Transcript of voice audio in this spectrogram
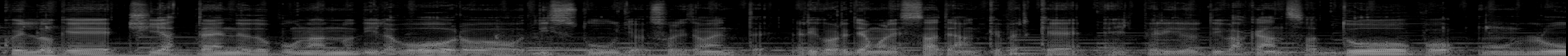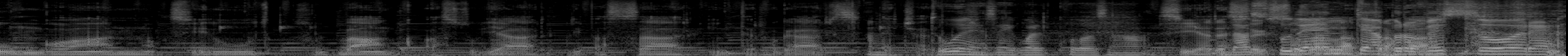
quello che ci attende dopo un anno di lavoro, di studio. Solitamente ricordiamo l'estate anche perché è il periodo di vacanza dopo un lungo anno seduto sul banco a studiare, ripassare, interrogarsi, Vabbè, eccetera. tu ne sai qualcosa. Sì, adesso da studente a professore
